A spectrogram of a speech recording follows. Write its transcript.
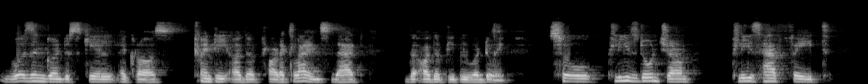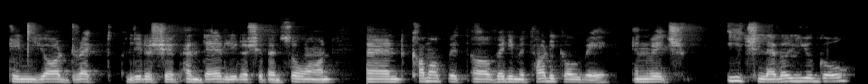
wasn't going to scale across 20 other product lines that the other people were doing. So please don't jump. Please have faith in your direct leadership and their leadership and so on, and come up with a very methodical way in which each level you go,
